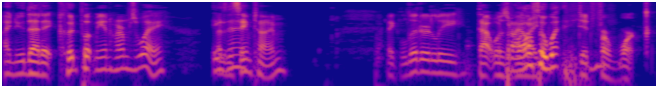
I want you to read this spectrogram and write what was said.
I knew that it could put me in harm's way, but at the same time, Like literally, that was But what I also went did for work.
